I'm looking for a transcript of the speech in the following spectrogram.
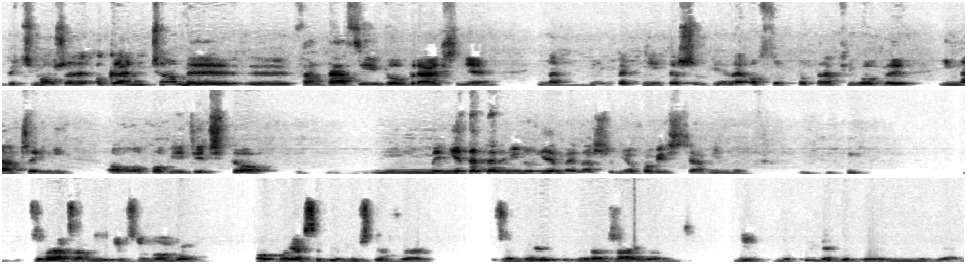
być może ograniczamy y, fantazję i wyobraźnię. Pewnie też wiele osób potrafiłoby inaczej opowiedzieć to. My nie determinujemy naszymi opowieściami. Przepraszam, jeśli mogę, bo, bo, ja sobie myślę, że, że my wyrażając, nie, nie tyle determinujemy,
